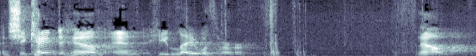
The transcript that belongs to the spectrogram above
And she came to him, and he lay with her. Now,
